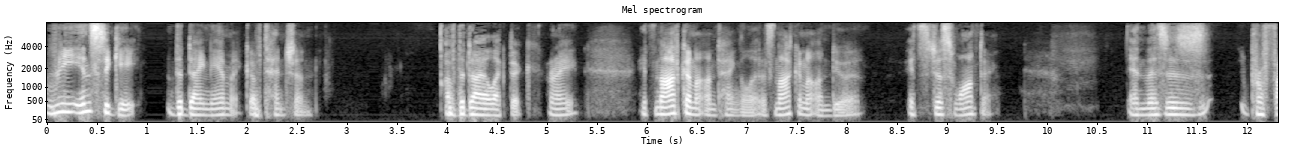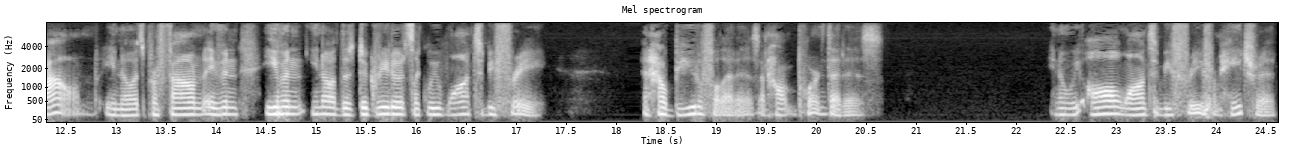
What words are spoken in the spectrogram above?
reinstigate the dynamic of tension of the dialectic right? It's not going to untangle it. It's not going to undo it. It's just wanting. And this is profound you know it's profound. Even even you know the degree to it's like we want to be free and how beautiful that is and how important that is you know we all want to be free from hatred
